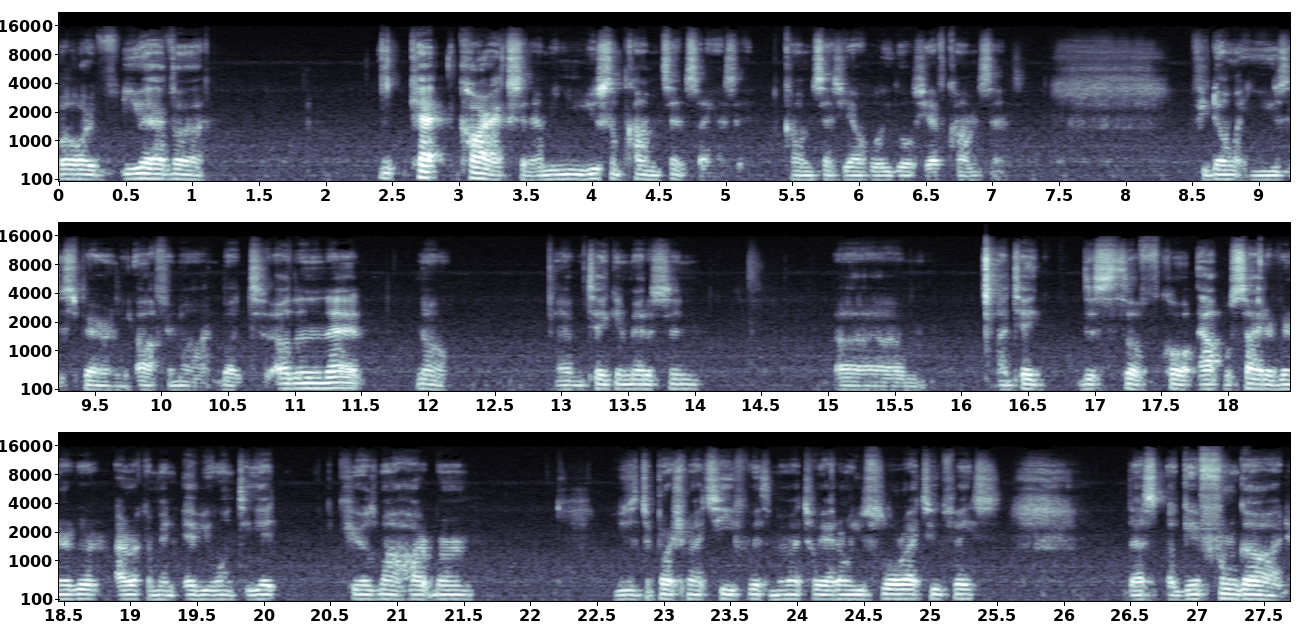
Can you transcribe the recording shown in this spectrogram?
Or if you have a car accident. I mean, you use some common sense, like I said. Common sense, you have Holy Ghost, you have common sense. If you don't, you use it sparingly, off and on. But other than that, no. I haven't taken medicine. Um, I take this stuff called apple cider vinegar. I recommend everyone to get. Cures my heartburn. Use it to brush my teeth with. Remember I told you I don't use fluoride toothpaste? That's a gift from God.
